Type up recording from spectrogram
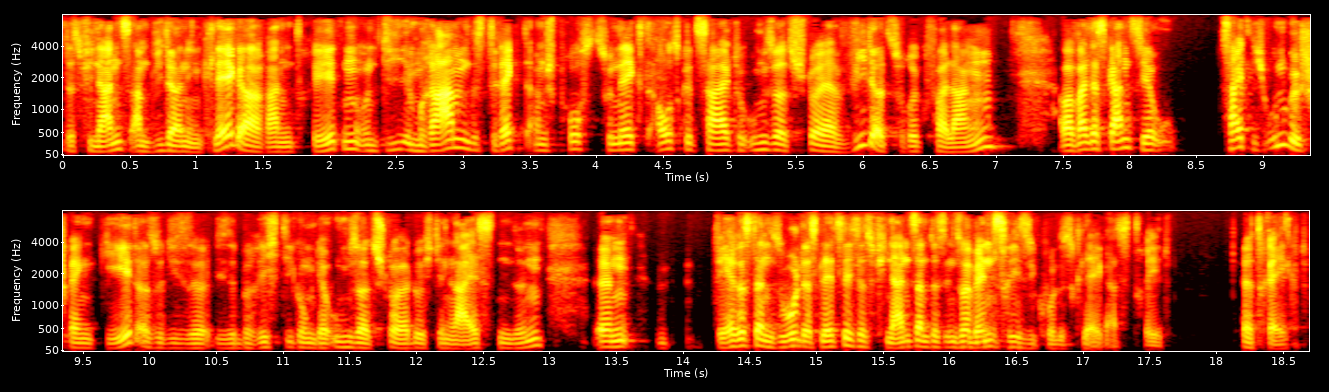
das Finanzamt wieder an den Kläger herantreten und die im Rahmen des Direktanspruchs zunächst ausgezahlte Umsatzsteuer wieder zurückverlangen. Aber weil das Ganze ja zeitlich unbeschränkt geht, also diese, diese Berichtigung der Umsatzsteuer durch den Leistenden, ähm, wäre es dann so, dass letztlich das Finanzamt das Insolvenzrisiko des Klägers trägt, äh, trägt.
